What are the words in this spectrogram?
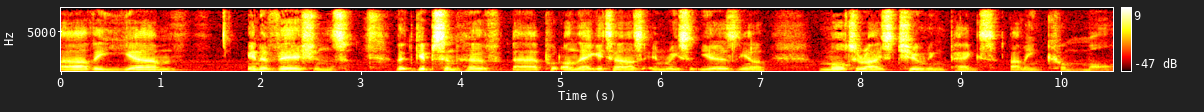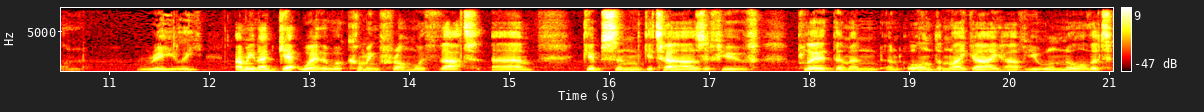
are the um, innovations that Gibson have uh, put on their guitars in recent years. You know, motorized tuning pegs. I mean, come on, really? I mean, I get where they were coming from with that. Um, Gibson guitars, if you've played them and, and owned them like I have, you will know that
